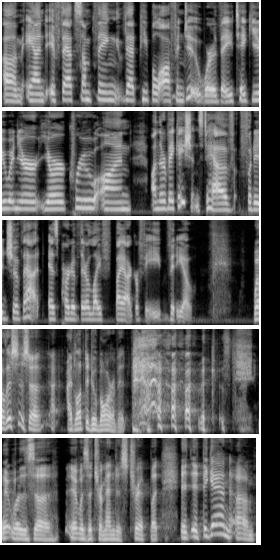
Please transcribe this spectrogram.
um, and if that's something that people often do where they take you and your your crew on on their vacations to have footage of that as part of their life biography video well, this is a. I'd love to do more of it because it was uh, it was a tremendous trip. But it, it began. Um,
